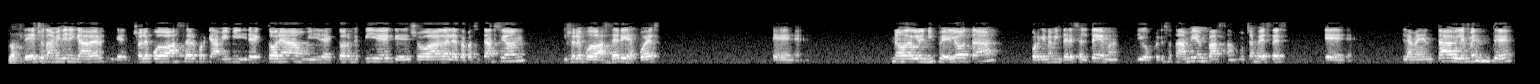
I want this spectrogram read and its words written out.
De hecho, también tiene que haber, porque yo le puedo hacer porque a mí mi directora o mi director me pide que yo haga la capacitación y yo le puedo hacer y después eh, no darle ni pelota porque no me interesa el tema. Digo, porque eso también pasa. Muchas veces, eh, lamentablemente,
